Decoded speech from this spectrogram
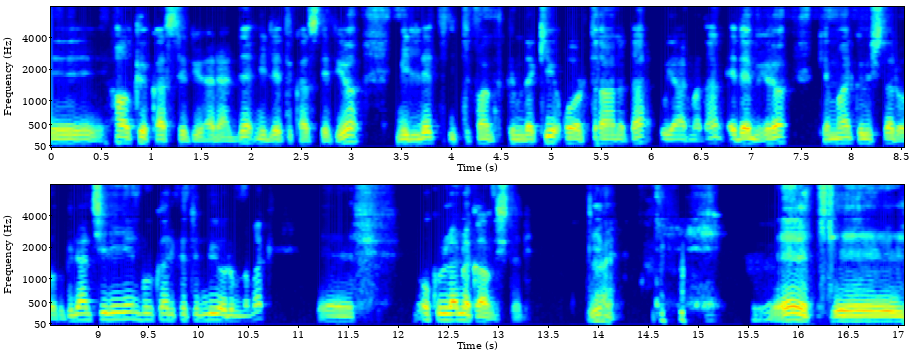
e, halkı kastediyor herhalde, milleti kastediyor. Millet ittifakındaki ortağını da uyarmadan edemiyor Kemal Kılıçdaroğlu. Bülent Çelik'in bu karikatürünü yorumlamak e, okurlarına kalmış tabii. Değil evet. mi? evet, e,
